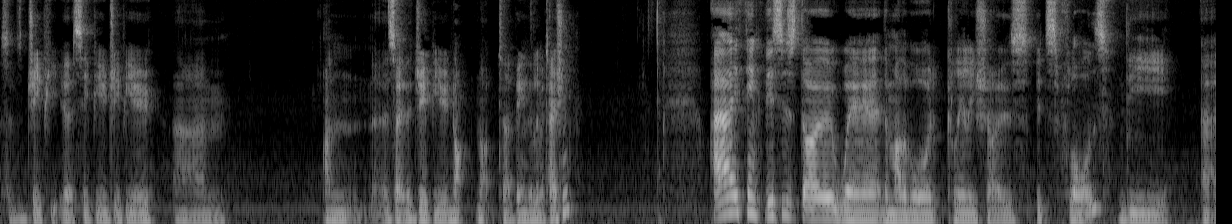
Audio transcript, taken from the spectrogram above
sort of GPU, uh, CPU, GPU um, on, so the GPU not not uh, being the limitation. I think this is though where the motherboard clearly shows its flaws. The uh,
